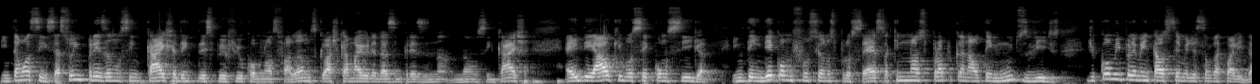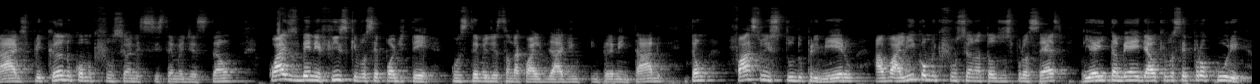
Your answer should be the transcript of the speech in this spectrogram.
Então assim, se a sua empresa não se encaixa dentro desse perfil como nós falamos, que eu acho que a maioria das empresas não, não se encaixa, é ideal que você consiga entender como funcionam os processos. Aqui no nosso próprio canal tem muitos vídeos de como implementar o sistema de gestão da qualidade, explicando como que funciona esse sistema de gestão, quais os benefícios que você pode ter com o sistema de gestão da qualidade implementado. Então, faça um estudo primeiro, avalie como que funciona todos os processos e aí também é ideal que você procure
